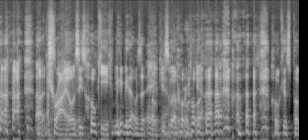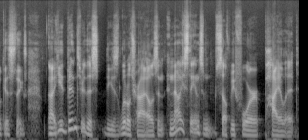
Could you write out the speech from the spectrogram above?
uh, trials, these hokey, maybe that was it, these little hocus pocus things. Uh, he had been through this these little trials, and, and now he stands himself before Pilate,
